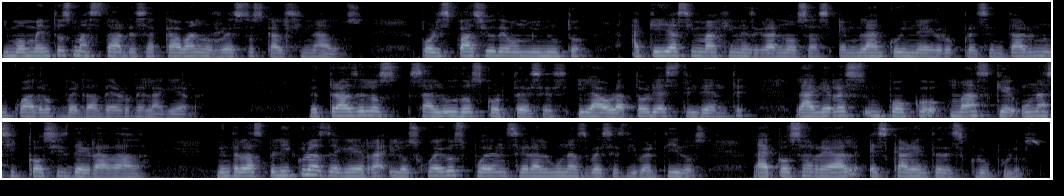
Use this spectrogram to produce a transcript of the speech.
y momentos más tarde sacaban los restos calcinados. Por espacio de un minuto, aquellas imágenes granosas en blanco y negro presentaron un cuadro verdadero de la guerra. Detrás de los saludos corteses y la oratoria estridente, la guerra es un poco más que una psicosis degradada. Mientras las películas de guerra y los juegos pueden ser algunas veces divertidos, la cosa real es carente de escrúpulos.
